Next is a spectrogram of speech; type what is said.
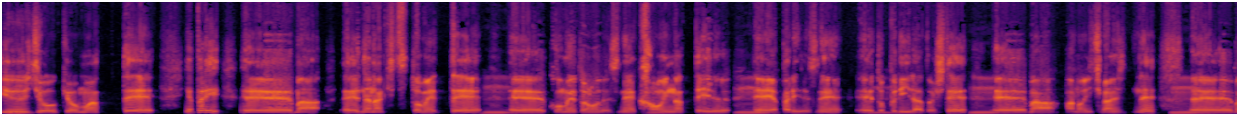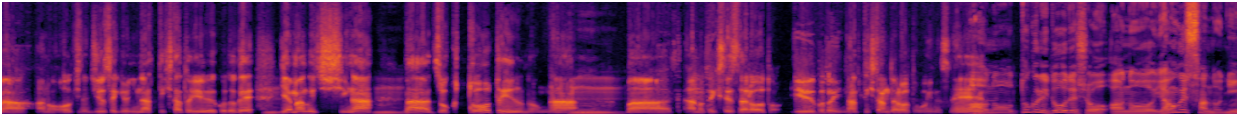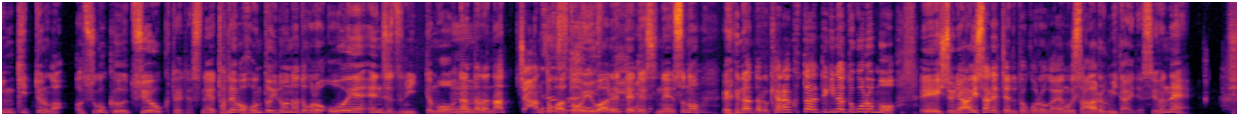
いう状況もあって、ってやっぱり、えー、まあ、えー、7期務めて、うん、えー、公明党のですね顔になっている、うん、えー、やっぱりですね、えー、トップリーダーとして、うん、えー、まああの一番ね、うん、えー、まああの大きな重責を担ってきたということで、うん、山口氏が、まあ続投というのが、まああの適切だろうということになってきたんだろうと思いますね。あの特にどうでしょう。あの山口さんの人気っていうのがすごく強くてですね例えば本当いろんなところ応援演説に行っても、なんならなっちゃんとかと言われてですね、その、えー、なんだろうキャラクター的なところも、えー、一緒に愛されてるところが山口さんあるみたいですよね。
